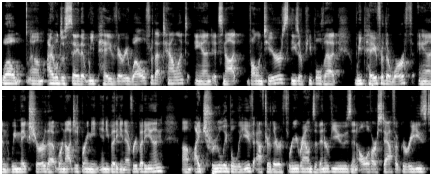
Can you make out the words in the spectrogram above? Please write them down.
Well, um, I will just say that we pay very well for that talent, and it's not volunteers. These are people that we pay for their worth, and we make sure that we're not just bringing anybody and everybody in. Um, I truly believe after there are three rounds of interviews and all of our staff agrees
